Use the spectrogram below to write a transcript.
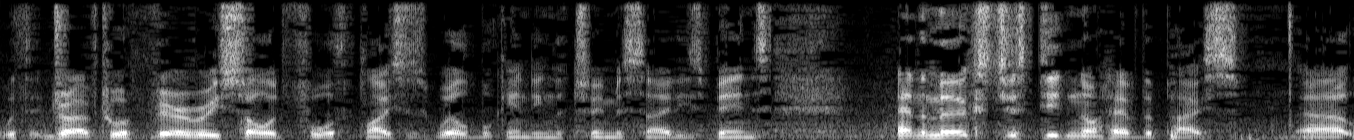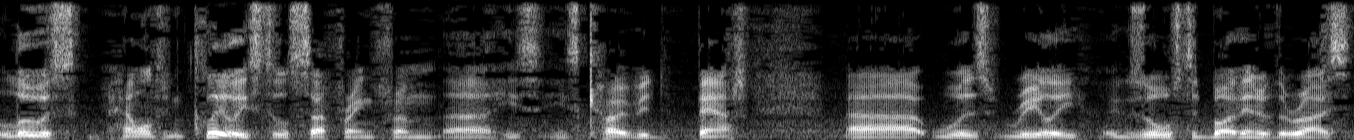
with drove to a very very solid fourth place as well, bookending the two Mercedes Benz. And the Mercs just did not have the pace. Uh, Lewis Hamilton, clearly still suffering from uh, his, his COVID bout, uh, was really exhausted by the end of the race.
